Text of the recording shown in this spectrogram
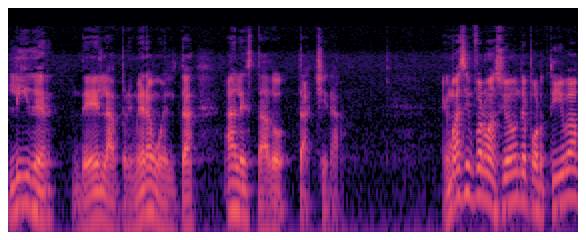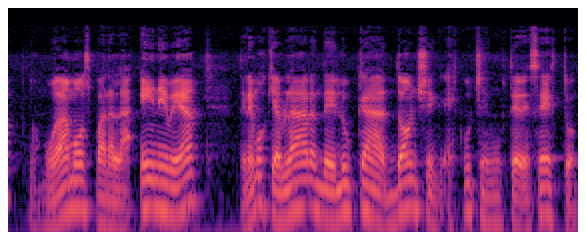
líder de la primera vuelta al estado Táchira. En más información deportiva, nos mudamos para la NBA. tenemos que hablar de Luka Doncic. Escuchen ustedes esto.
